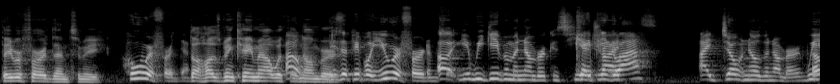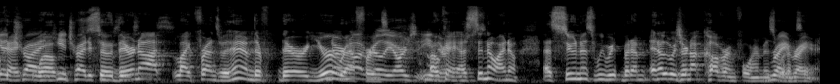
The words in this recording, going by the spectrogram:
They referred them to me. Who referred them? The husband came out with oh, the number. These are people you referred him to. Uh, yeah, we gave him a number because he had KP tried. Glass? I don't know the number. We okay, had tried. well, he had tried a so they're places. not like friends with him. They're they're your They're not reference. really ours either. Okay, as soon, no, I know. As soon as we, re- but um, in other words, they're not covering for him. Is Right, what I'm right. saying.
